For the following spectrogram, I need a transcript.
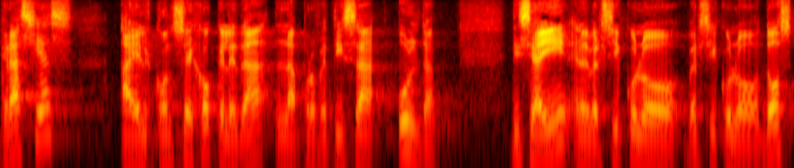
gracias a el consejo que le da la profetisa Hulda. Dice ahí en el versículo, versículo 2,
